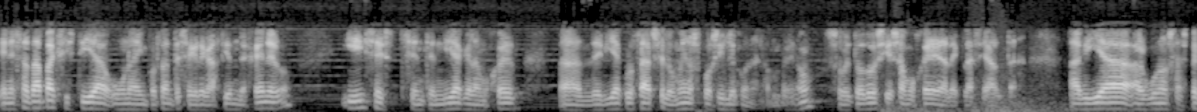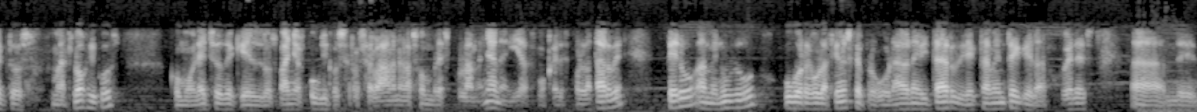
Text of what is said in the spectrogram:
En esta etapa existía una importante segregación de género y se entendía que la mujer ah, debía cruzarse lo menos posible con el hombre, ¿no? sobre todo si esa mujer era de clase alta. Había algunos aspectos más lógicos, como el hecho de que los baños públicos se reservaban a los hombres por la mañana y a las mujeres por la tarde, pero a menudo hubo regulaciones que procuraban evitar directamente que las mujeres ah, de,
